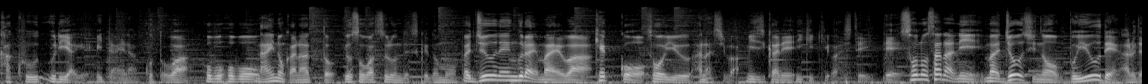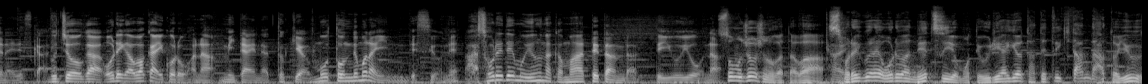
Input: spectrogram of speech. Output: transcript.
架空売上みたいなことはほぼほぼないのかなと予想はするんですけども10年ぐらい前は結構そういう話は身近で見聞きはしていてそのさらに、まあ、上司の武勇伝あるじゃないですか部長が俺が若い頃はなみたいな時はもうとんでもないんですよね。あそれでも世の中回ってたんだっていうような。その上司の方は、い。それぐらい俺は熱意を持って売り上げを立ててきたんだという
